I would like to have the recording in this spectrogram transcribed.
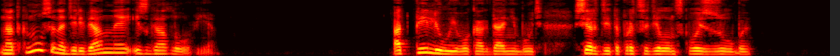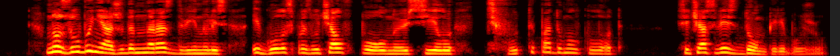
наткнулся на деревянное изголовье. «Отпилю его когда-нибудь», — сердито процедил он сквозь зубы. Но зубы неожиданно раздвинулись, и голос прозвучал в полную силу. «Тьфу ты», — подумал Клод, — «сейчас весь дом перебужу».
